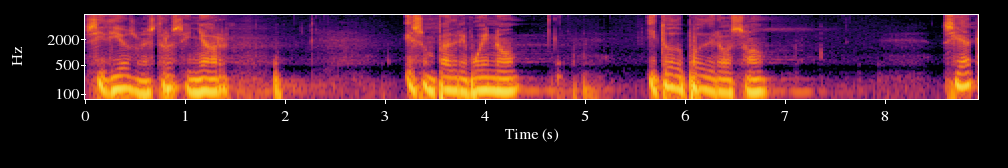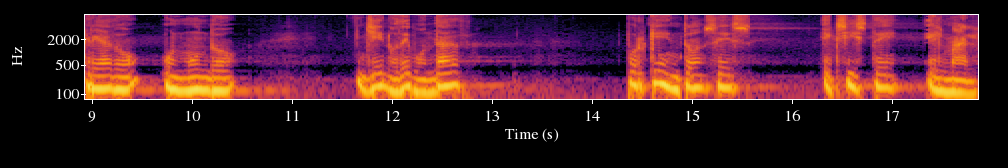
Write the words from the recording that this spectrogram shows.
Si Dios nuestro Señor es un Padre bueno y todopoderoso, se ha creado un mundo lleno de bondad, ¿por qué entonces existe el mal?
